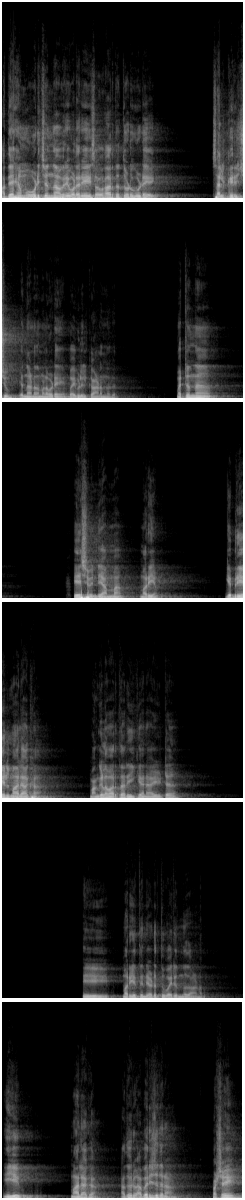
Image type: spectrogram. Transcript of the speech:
അദ്ദേഹം ഓടിച്ചെന്ന് അവരെ വളരെ സൗഹാർദ്ദത്തോടുകൂടെ സൽക്കരിച്ചു എന്നാണ് നമ്മളവിടെ ബൈബിളിൽ കാണുന്നത്. മറ്റൊന്ന് യേശുവിന്റെ അമ്മ മറിയം. ഗബ്രിയേൽ മാലാഖ മംഗളവാർത്ത അറിയിക്കാനായിട്ട് ഈ മറിയത്തിന്റെ അടുത്ത് വരുന്നതാണ്. ഈ മാലാഖ അതൊരു അപരിചിതനാണ്. പക്ഷേ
